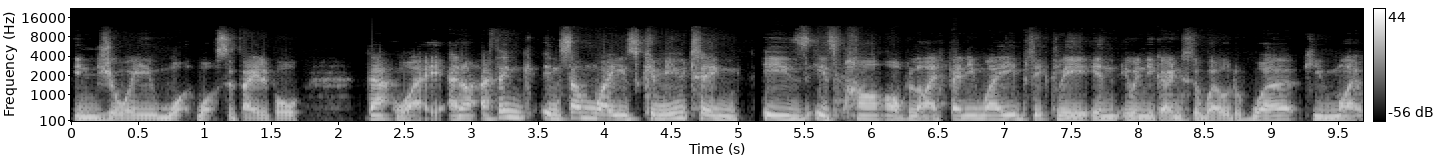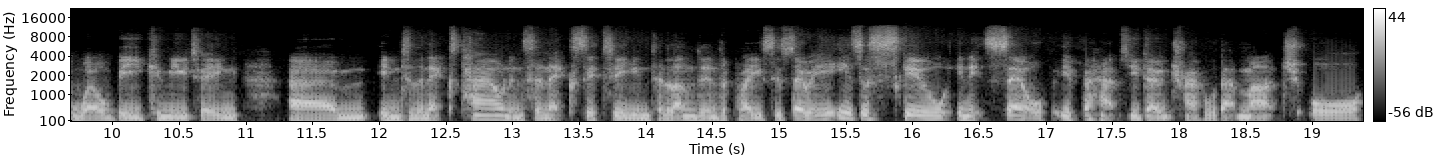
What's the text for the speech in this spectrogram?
enjoy what, what's available that way. And I, think in some ways commuting is is part of life anyway, particularly in when you go into the world of work. You might well be commuting um, into the next town, into the next city, into London, into places. So it is a skill in itself if perhaps you don't travel that much or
